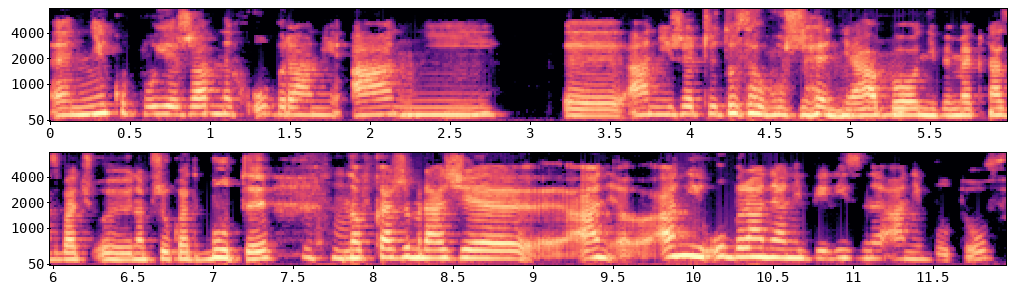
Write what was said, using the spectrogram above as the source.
e, nie kupuję żadnych ubrań ani. Mm-hmm. ani rzeczy do założenia, mm-hmm. bo nie wiem jak nazwać e, na przykład buty. Mm-hmm. No w każdym razie ani, ani ubrań, ani bielizny, ani butów.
